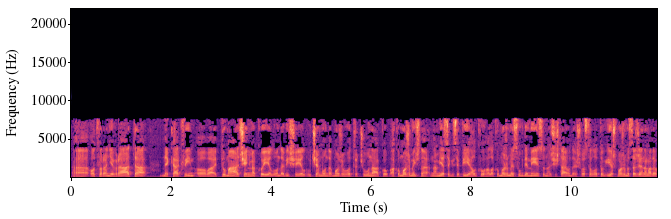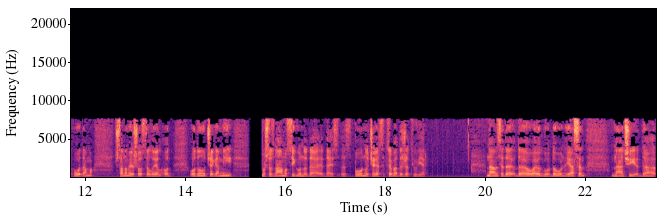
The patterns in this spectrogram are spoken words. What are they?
a, otvaranje vrata nekakvim ovaj tumačenjima koji je onda više jel u čemu onda možemo od računa ako ako možemo ići na na mjesto gdje se pije alkohol ako možemo ići svugdje meso znači šta je onda još ostalo od toga? I još možemo sa ženama da hodamo šta nam je još ostalo jel od od ono čega mi što znamo sigurno da da je sporno čega se treba držati u vjeri. Nadam se da da je ovaj odgovor dovoljno jasan znači da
